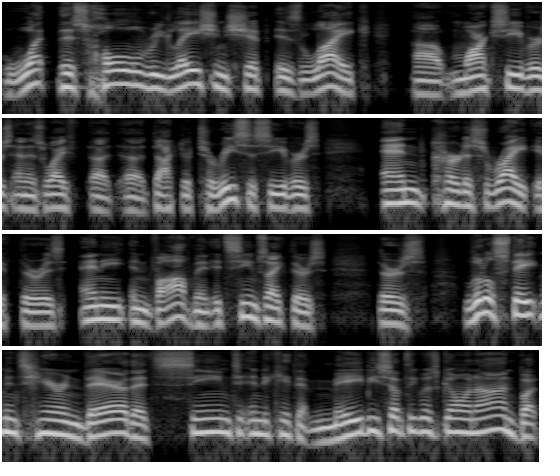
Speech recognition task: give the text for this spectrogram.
what this whole relationship is like. Uh, Mark Sievers and his wife, uh, uh, Dr. Teresa Sievers, and Curtis Wright. If there is any involvement, it seems like there's there's little statements here and there that seem to indicate that maybe something was going on, but.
